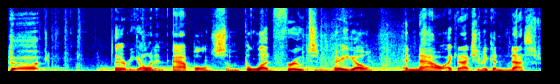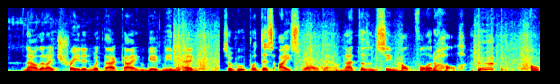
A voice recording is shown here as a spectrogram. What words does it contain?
There we go, and an apple, some blood fruit. There you go. And now I can actually make a nest now that I traded with that guy who gave me an egg. So who put this ice wall down? That doesn't seem helpful at all. oh,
